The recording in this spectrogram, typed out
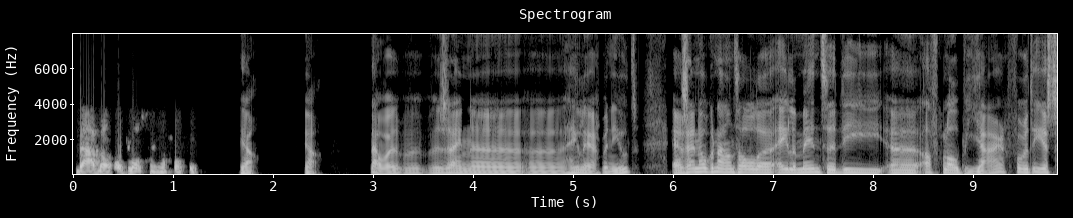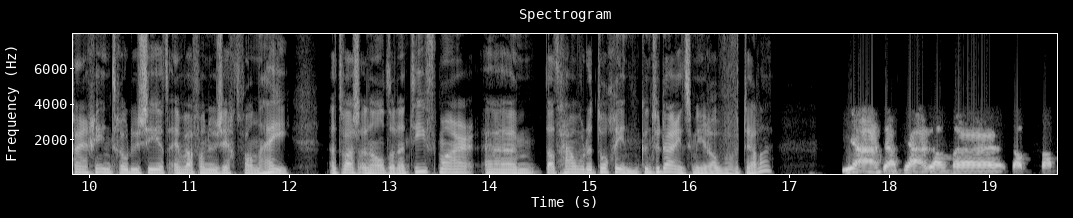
daar wel oplossingen voor vindt. Nou, we, zijn uh, uh, heel erg benieuwd. Er zijn ook een aantal uh, elementen die afgelopen jaar voor het eerst zijn geïntroduceerd en waarvan u zegt van hé, hey, het was een alternatief, maar ehm, dat houden we er toch in. Kunt u daar iets meer over vertellen? Ja, dat, ja dan, dan, dan,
